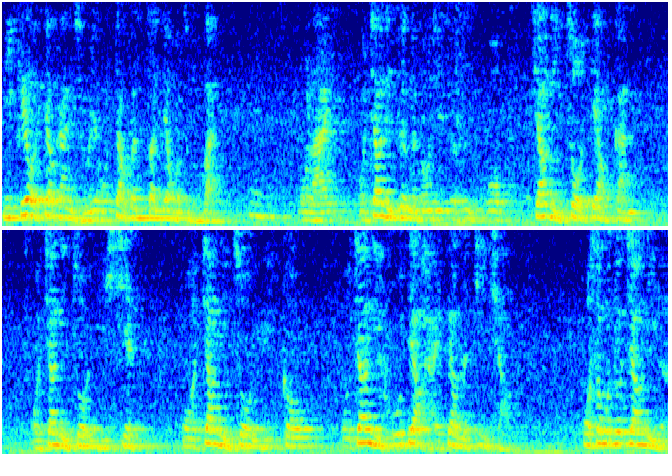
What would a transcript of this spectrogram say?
你给我钓竿有什么用？我钓竿断掉我怎么办？嗯，我来，我教你任何东西，就是我教你做钓竿，我教你做鱼线，我教你做鱼钩，我教你浮钓、海钓的技巧，我什么都教你了，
